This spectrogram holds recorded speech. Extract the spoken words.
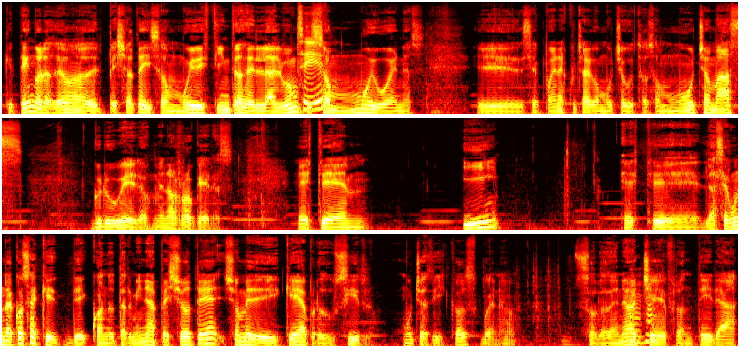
que tengo los demos del Peyote y son muy distintos del álbum y son muy buenos. se pueden escuchar con mucho gusto, son mucho más gruberos, menos rockeros. Este, y este, la segunda cosa es que de, cuando termina Peyote, yo me dediqué a producir muchos discos. Bueno, Solo de Noche, Frontera,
